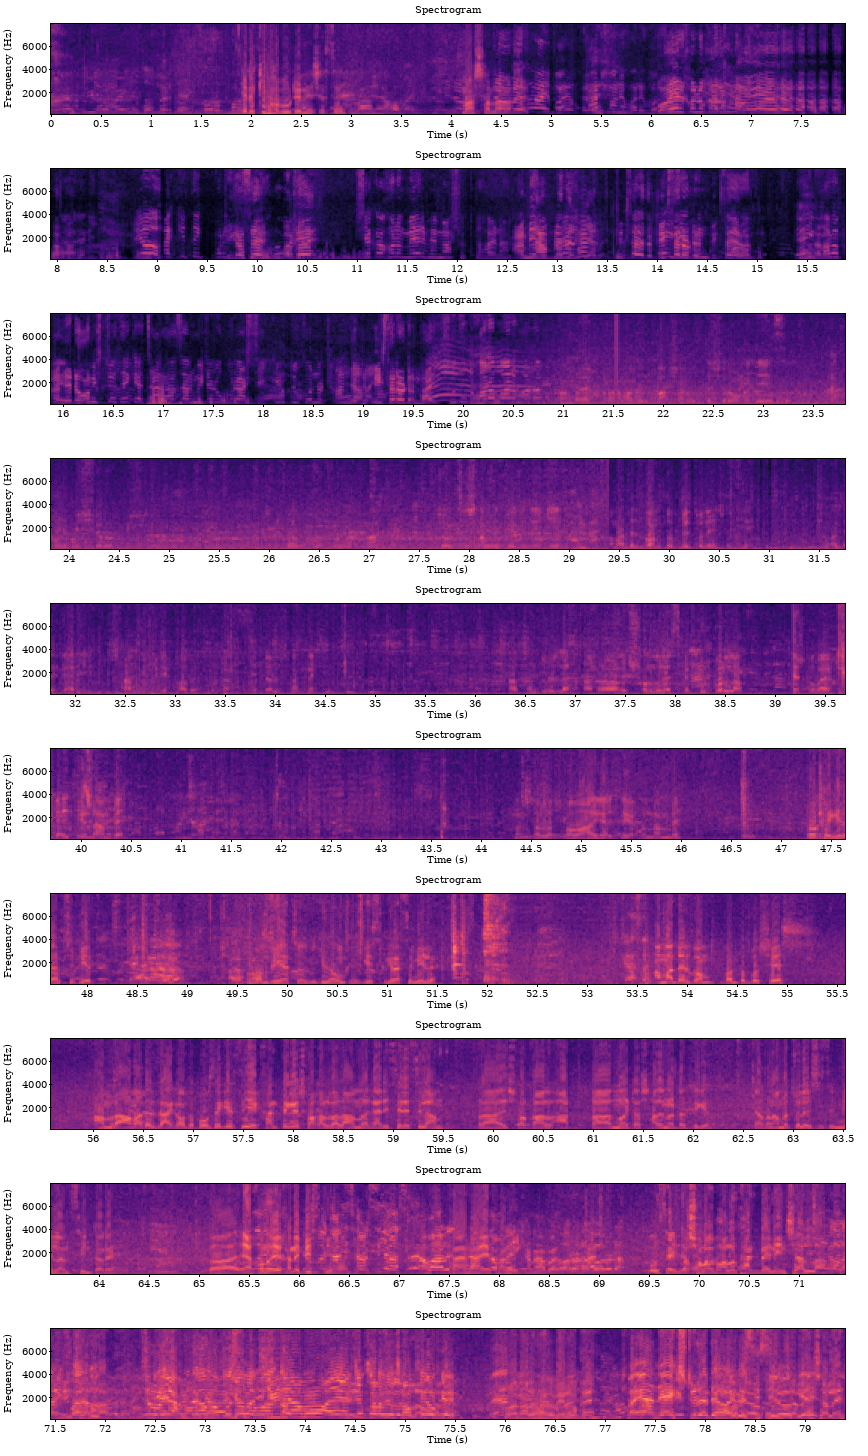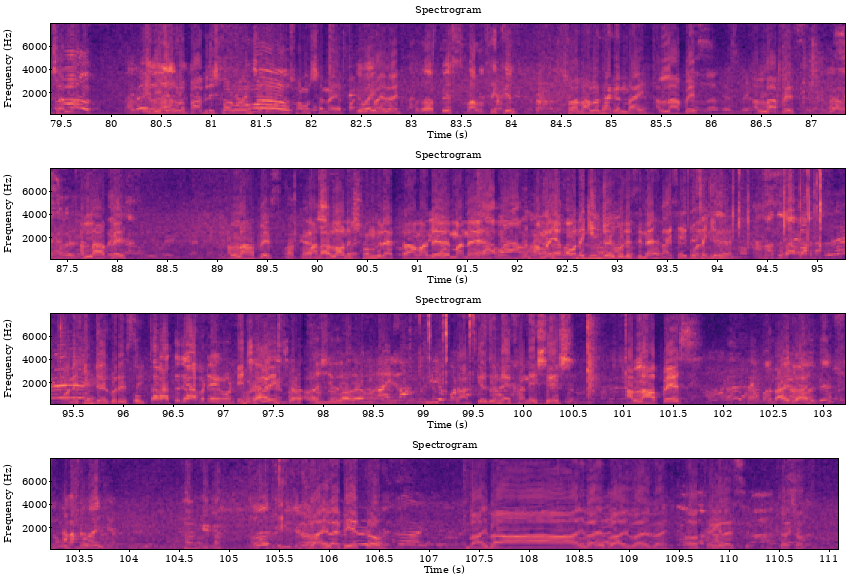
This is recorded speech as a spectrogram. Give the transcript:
এটা কীভাবে উঠে নিয়ে এসেছে? মার্শাল্লাহ ভয়ের কোনো কারণ নাই। ঠিক আছে ওকে সে কখনো মেয়ের ভেমে আসক্ত হয় না। আমি আপনাদের ওঠেন ওঠেন এই বরফে। এটা অন- ভূমিষ্ঠ থেকে চার হাজার মিটার উপরে আসছি কিন্তু কোনো ঠান্ডা নাই। ফিক্সার ওঠেন ভাই। শুধু বরফ আর বরফ আমরা এখন আমাদের বাসার উদ্দেশ্যে রওনা দিয়েছি এখন বিশ্ব রোড আমরা চলছে সামনে থেকে এগিয়ে আমাদের গন্তব্যে চলে এসেছি। আমাদের গাড়ি সামনে ব্রেক হবে সেন্টারের সামনে। আলহামদুলিল্লাহ আমরা অনেক সুন্দর স্কেপ শুট করলাম। সবাই এখন গাড়ি থেকে নামবে। মাশাআল্লাহ সবাই গাড়ি থেকে এখন নামবে। Ok, grazie mille. আমাদের গম- গন্তব্য শেষ। আমরা আমাদের জায়গা মতো পৌঁছে গেছি। এখান থেকে সকালবেলা আমরা গাড়ি ছেড়েছিলাম প্রায় সকাল আটটা নয়টা সাড়ে নয়টার দিকে। এখন আমরা চলে এসেছি মিলান সেন্টারে। তা এখনও এখানে বৃষ্টি হয়। হ্যাঁ হ্যাঁ এখানে। সবাই ভালো থাকবেন ইনশাল্লাহ ইনশাল্লাহ। সবাই ভালো থাকবেন ওকে? ভাইয়া নেক্সট টুরে দেখা হবে ইনশাল্লাহ ইনশাল্লাহ এই ভিডিওগুলো পাবলিশ করব কোনো সমস্যা নাই। বাই বাই খোদা হাফেজ ভালো থাকেন। সবাই ভালো থাকেন ভাই। আল্লাহ হাফেজ। আল্লাহ হাফেজ আল্লাহ হাফেজ। আল্লাহ হাফেজ। মাশাআল্লাহ অনেক সুন্দর একটা আমাদের মানে আমরা অনেক এনজয় করেছি না? অনেক এনজয় করেছি। তাড়াতাড়ি আবার ইনশাআল্লাহ ইনশাআল্লাহ। আজকের জন্য এখানে শেষ। আল্লাহ হাফেজ। Bye bye bye bye পিয়েতো bye bye bye, bye, bye, bye, bye. Ok, grazie. Ciao, ciao.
